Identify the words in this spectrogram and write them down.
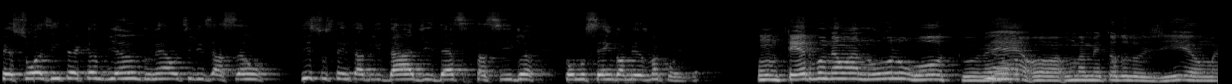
pessoas intercambiando né, a utilização de sustentabilidade dessa sigla como sendo a mesma coisa um termo não anula o outro, né? Uma metodologia, uma,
